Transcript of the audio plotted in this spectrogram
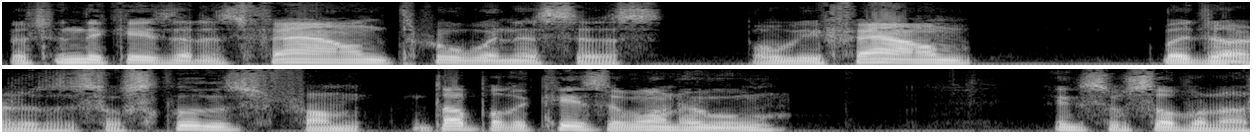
which indicates that it's found through witnesses, will be found by judges. This excludes from double the case of one who thinks himself a.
